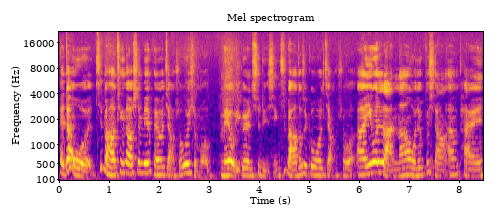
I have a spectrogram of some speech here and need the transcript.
哎、欸，但我基本上听到身边朋友讲说，为什么没有一个人去旅行，基本上都是跟我讲说啊，因为懒呢、啊，我就不想安排，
